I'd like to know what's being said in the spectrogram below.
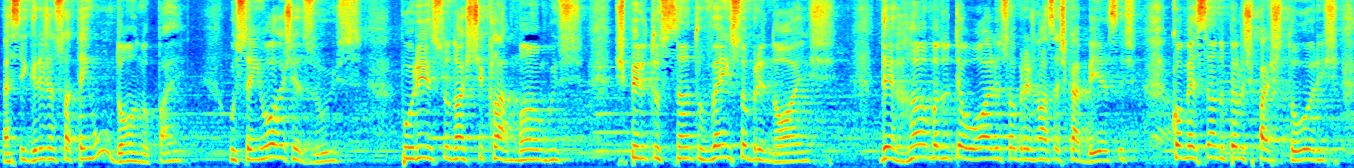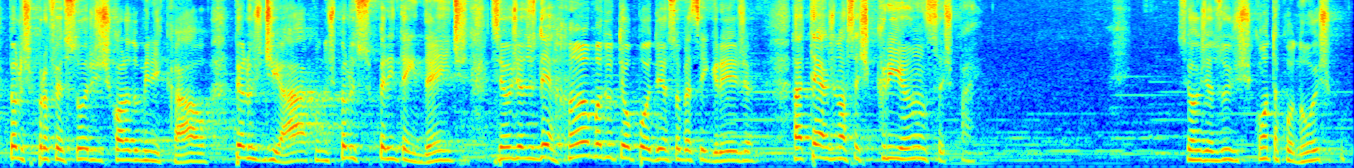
Essa igreja só tem um dono, Pai, o Senhor Jesus. Por isso nós te clamamos, Espírito Santo, vem sobre nós derrama do teu óleo sobre as nossas cabeças, começando pelos pastores, pelos professores de escola dominical, pelos diáconos, pelos superintendentes. Senhor Jesus, derrama do teu poder sobre essa igreja, até as nossas crianças, Pai. Senhor Jesus, conta conosco.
